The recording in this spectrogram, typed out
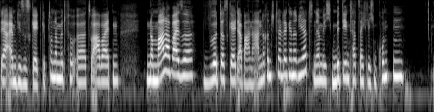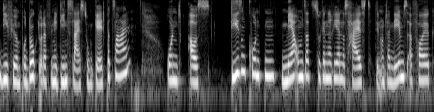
der einem dieses Geld gibt, um damit äh, zu arbeiten. Normalerweise wird das Geld aber an einer anderen Stelle generiert, nämlich mit den tatsächlichen Kunden, die für ein Produkt oder für eine Dienstleistung Geld bezahlen. Und aus diesen Kunden mehr Umsatz zu generieren, das heißt, den Unternehmenserfolg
